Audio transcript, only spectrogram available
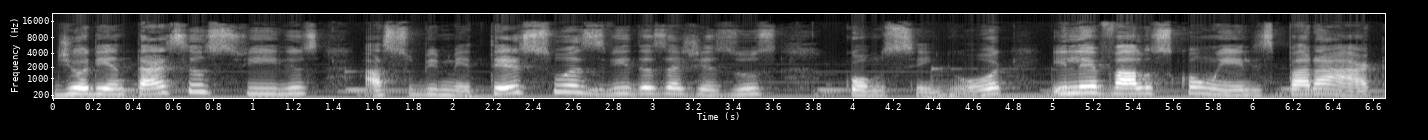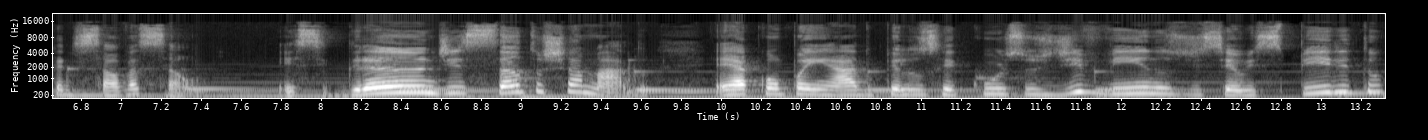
de orientar seus filhos a submeter suas vidas a Jesus como Senhor e levá-los com eles para a arca de salvação. Esse grande e santo chamado é acompanhado pelos recursos divinos de seu espírito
